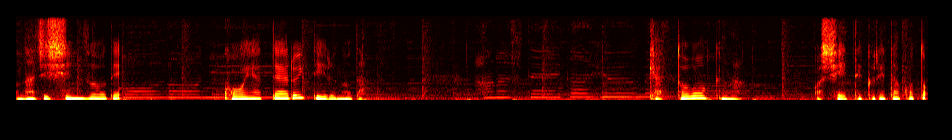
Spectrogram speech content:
同じ心臓でこうやって歩いているのだ。キャットウォークが教えてくれたこと。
